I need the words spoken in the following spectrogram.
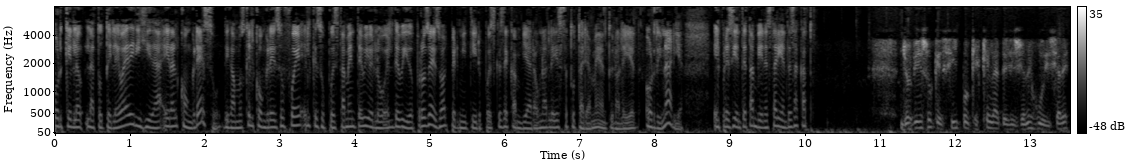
porque la, tutela iba dirigida era al Congreso. Digamos que el Congreso fue el que supuestamente violó el debido proceso al permitir pues que se cambiara una ley estatutaria mediante una ley ordinaria. ¿El presidente también estaría en desacato? Yo pienso que sí, porque es que las decisiones judiciales,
